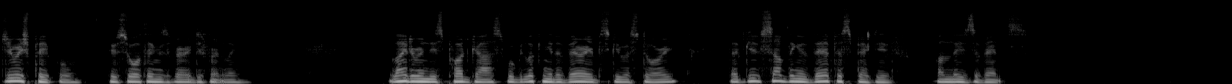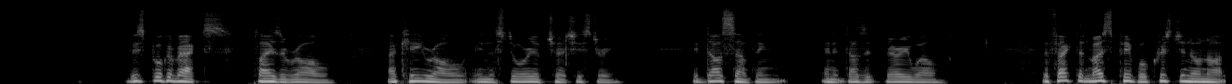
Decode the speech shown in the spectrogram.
Jewish people who saw things very differently. Later in this podcast, we'll be looking at a very obscure story that gives something of their perspective on these events. This book of Acts plays a role, a key role, in the story of church history. It does something, and it does it very well. The fact that most people, Christian or not,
